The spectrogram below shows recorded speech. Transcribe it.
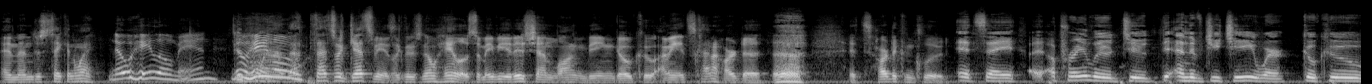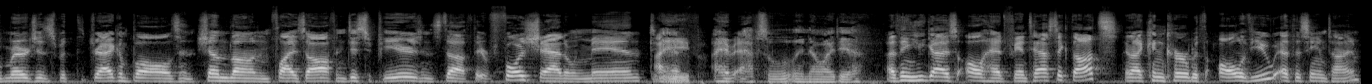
and then just taken away. No Halo, man. No Good Halo. That, that's what gets me. It's like there's no Halo, so maybe it is Shenlong being Goku. I mean, it's kind of hard to. Ugh, it's hard to conclude. It's a a prelude to the end of GT where Goku merges with the Dragon Balls and Shenlong and flies off and disappears and stuff. They're foreshadowing, man. I Deep. have I have absolutely no idea. I think you guys all had fantastic thoughts, and I concur with all of you at the same time.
